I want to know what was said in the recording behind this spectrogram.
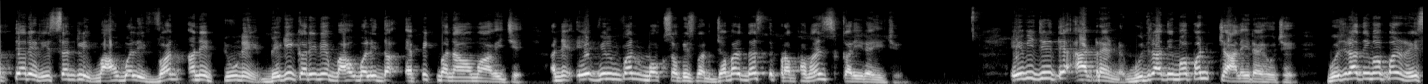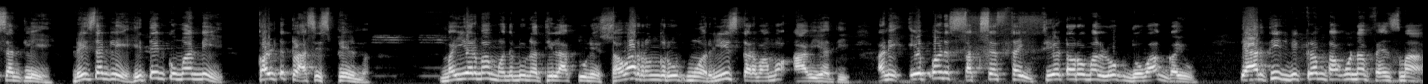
અત્યારે રિસન્ટલી બાહુબલી વન અને ટુ ને ભેગી કરીને બાહુબલી ધ એપિક બનાવવામાં આવી છે. અને એ ફિલ્મ પણ બોક્સ ઓફિસ પર જબરદસ્ત પરફોર્મન્સ કરી રહી છે. એવી જ રીતે આ ટ્રેન્ડ ગુજરાતીમાં પણ ચાલી રહ્યો છે. ગુજરાતીમાં પણ રિસન્ટલી રિસન્ટલી હિતેન કુમારની કલ્ટ ક્લાસીસ ફિલ્મ મૈયરમાં મંદડું નથી લાગતું ને સવાર રંગરૂપમાં રિલીઝ કરવામાં આવી હતી. અને એ પણ સક્સેસ થઈ. થિયેટરોમાં લોક જોવા ગયું. ત્યારથી જ વિક્રમ ઠાકોરના ફેન્સમાં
